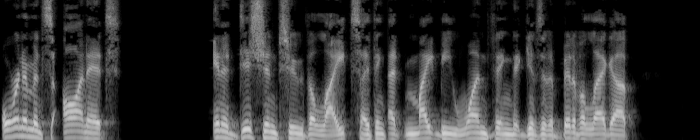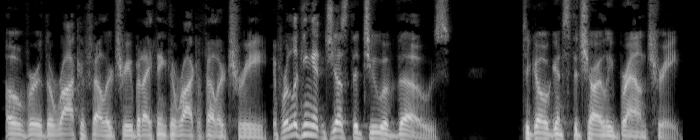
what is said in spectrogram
ornaments on it in addition to the lights. I think that might be one thing that gives it a bit of a leg up over the Rockefeller tree. But I think the Rockefeller tree, if we're looking at just the two of those to go against the Charlie Brown tree,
